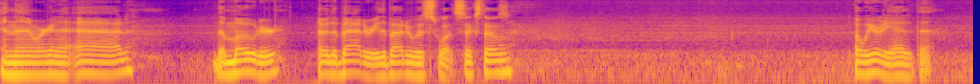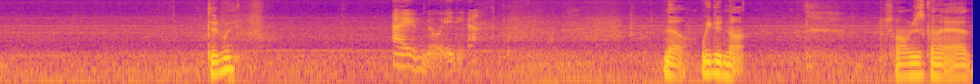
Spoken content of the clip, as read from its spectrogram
And then we're going to add the motor, or the battery. The battery was what, 6,000? Oh, we already added that. Did we? I have no idea. No, we did not. So I'm just gonna add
